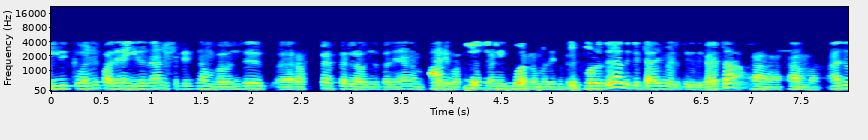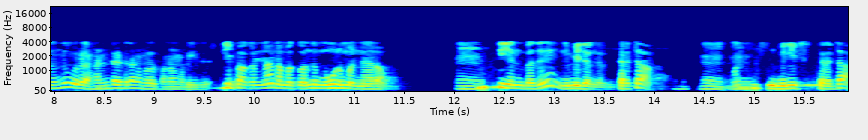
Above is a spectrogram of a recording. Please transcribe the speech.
இதுக்கு வந்து பாத்தீங்கன்னா இதுதான் சொல்லிட்டு நம்ம வந்து ரஃப் பேப்பர்ல வந்து பாத்தீங்கன்னா நம்ம பின்னாடி ஒர்க் பண்ணி போடுற மாதிரி. பொழுது அதுக்கு டைம் எடுத்துக்குது கரெக்டா ஆமா. அது வந்து ஒரு ஹண்ட்ரட் தான் நம்மளால பண்ண முடியுது. எப்படி பார்க்கணும்னா நமக்கு வந்து மூணு மணி நேரம். நூத்தி எண்பது நிமிடங்கள் கரெக்டா மினிட்ஸ் கரெக்டா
